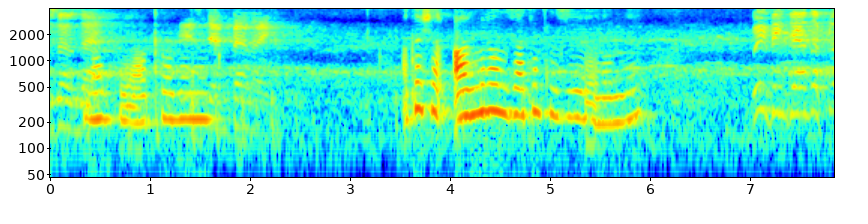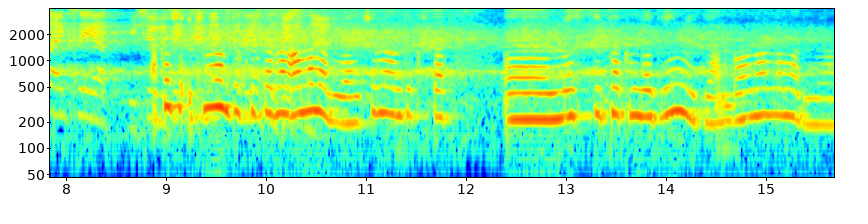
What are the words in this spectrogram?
Zone there. Neyse ya problem. Arkadaşlar Almiron zaten hızı önemli. Arkadaşlar bit too much to the 2019'da ben anlamadım yani. 2019'da e, Messi takımda değil miydi yani? Ben onu anlamadım ya.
